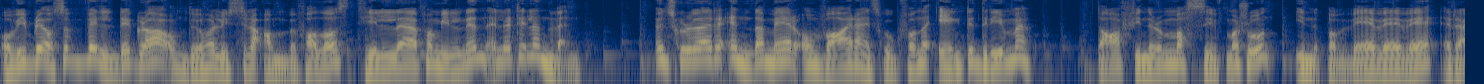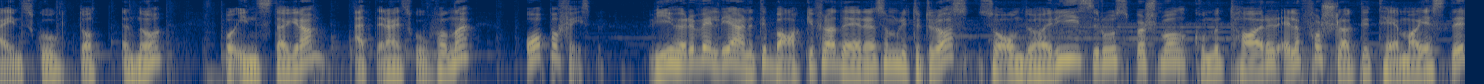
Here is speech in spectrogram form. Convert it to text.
Og vi blir også veldig glad om du har lyst til å anbefale oss til eh, familien din eller til en venn. Ønsker du å lære enda mer om hva Regnskogfondet egentlig driver med? Da finner du masse informasjon inne på www.regnskog.no, på Instagram at Regnskogfondet og på Facebook. Vi hører veldig gjerne tilbake fra dere som lytter til oss, så om du har ris, ros, spørsmål, kommentarer eller forslag til tema og gjester,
